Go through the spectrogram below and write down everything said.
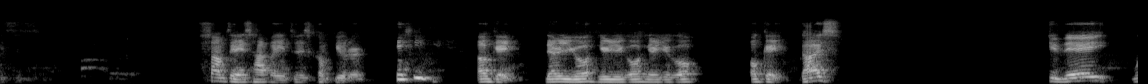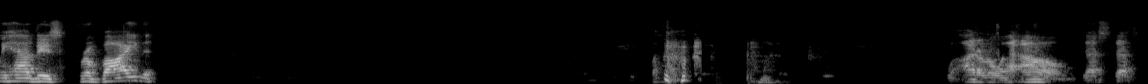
This is something is happening to this computer. okay, there you go. Here you go. Here you go. Okay, guys. Today we have this provide well, I don't know what. Oh, that's that.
